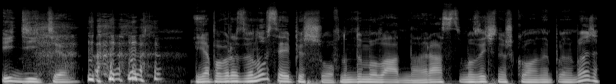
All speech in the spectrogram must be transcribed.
Ідіть. Я розвернувся і пішов. Ну, думаю, ладно, раз музичної школи не буде.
